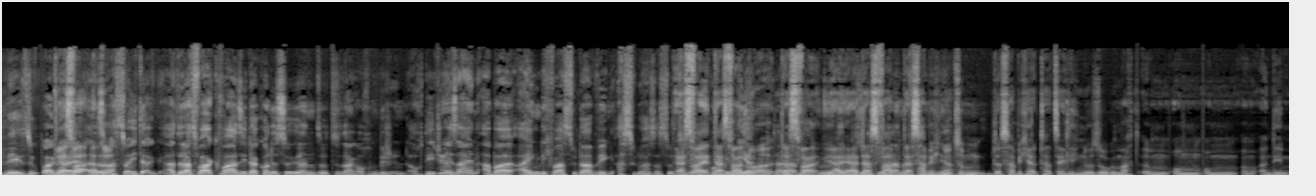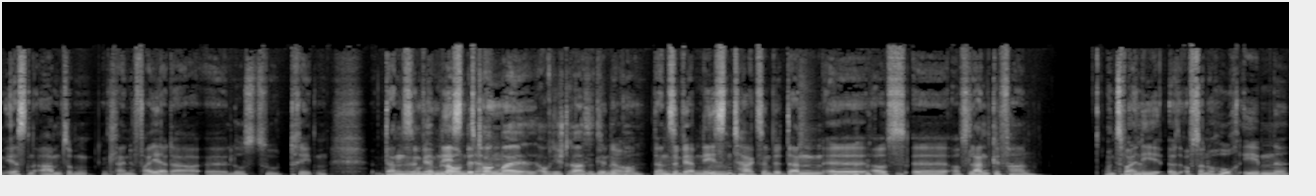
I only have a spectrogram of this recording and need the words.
Nee, super geil. Das war- also, also- achso, ich, also das war quasi, da konntest du dann sozusagen auch ein bisschen auch DJ sein, aber eigentlich warst du da wegen, achso, du hast das sozusagen Das war, das war kombiniert nur, deiner- das war, mit- ja, ja, das war, das habe ich nur ja. zum, das habe ich ja tatsächlich nur so gemacht, um, um, um, um an dem ersten Abend so eine kleine Feier da äh, loszutreten. Dann sind um wir am blauen nächsten Beton mal auf die Straße Tag, zu genau. bekommen. Dann sind wir am nächsten Mhm. Tag sind wir dann äh, aus, äh, aufs Land gefahren. Und zwar in die, also auf so einer Hochebene.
